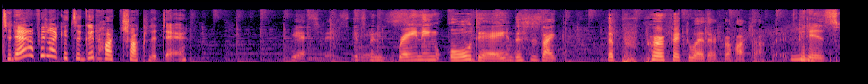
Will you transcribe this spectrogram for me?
today I feel like it's a good hot chocolate day. Yes, it is. It's been raining all day. This is like the p- perfect weather for hot chocolate. Mm-hmm. It is.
